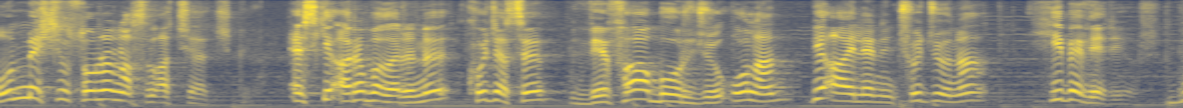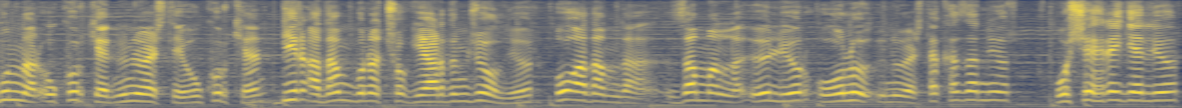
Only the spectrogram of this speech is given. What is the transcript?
15 yıl sonra nasıl açığa çıkıyor? Eski arabalarını kocası vefa borcu olan bir ailenin çocuğuna hibe veriyor. Bunlar okurken, üniversiteyi okurken bir adam buna çok yardımcı oluyor. O adam da zamanla ölüyor. Oğlu üniversite kazanıyor. O şehre geliyor.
